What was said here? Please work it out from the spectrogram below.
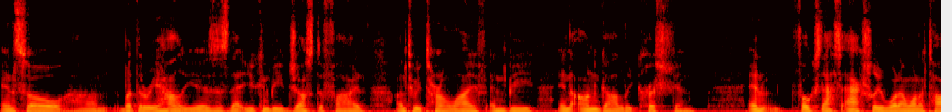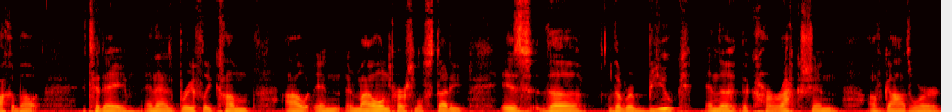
And so, um, but the reality is, is that you can be justified unto eternal life and be an ungodly Christian. And folks, that's actually what I want to talk about today, and that has briefly come out in, in my own personal study, is the the rebuke and the, the correction of God's word.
